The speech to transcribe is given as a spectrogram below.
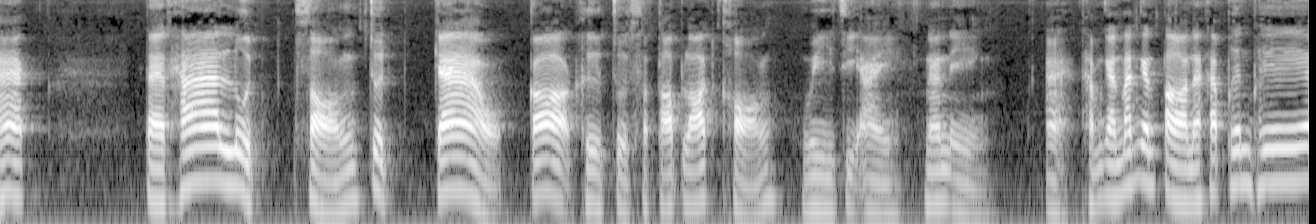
หากแต่ถ้าหลุด 2.9 ก็คือจุด stop loss ของ VGI นั่นเอง อะทำการบ้านกันต่อนะครับเพื่อ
